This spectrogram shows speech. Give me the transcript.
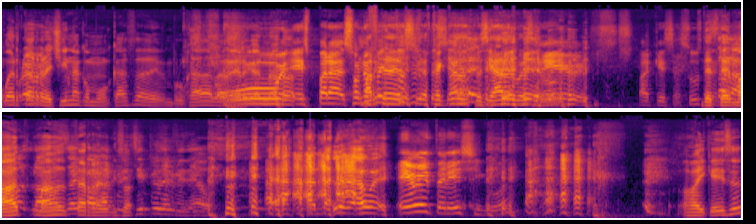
puerta rechina como casa de embrujada, la verga. Es para, son Parte de efectos efectos especiales. especiales, güey, Sí, sí, güey. Para que se asusten. De Esa la tema- vamos- la más vamos a hacer para el terrorizó. principio del video. Ándale, güey. Eh, güey, estaría chingón. Oye, ¿qué dices?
